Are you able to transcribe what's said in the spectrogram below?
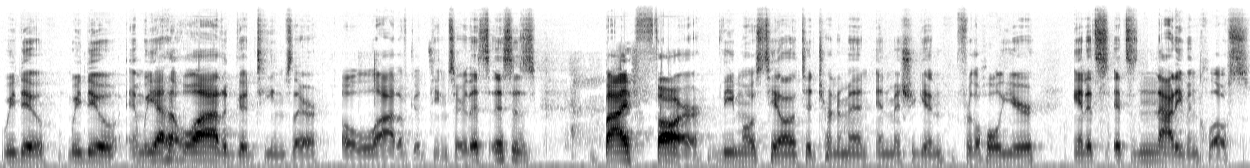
We do, we do, and we had a lot of good teams there. A lot of good teams there. This this is by far the most talented tournament in Michigan for the whole year, and it's it's not even close.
